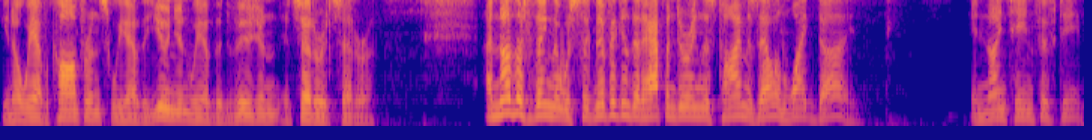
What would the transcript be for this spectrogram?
You know, we have a conference, we have the union, we have the division, et cetera, et cetera. Another thing that was significant that happened during this time is Ellen White died in 1915.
